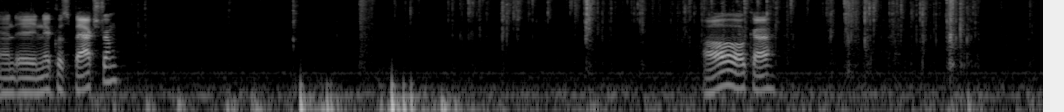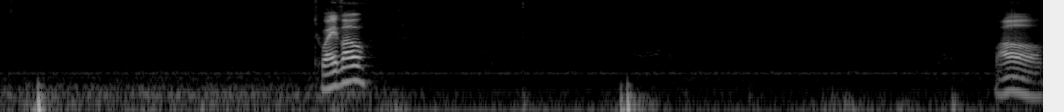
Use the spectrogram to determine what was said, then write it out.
And a Nicklas Backstrom. Oh, okay. Teuvo. Whoa.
